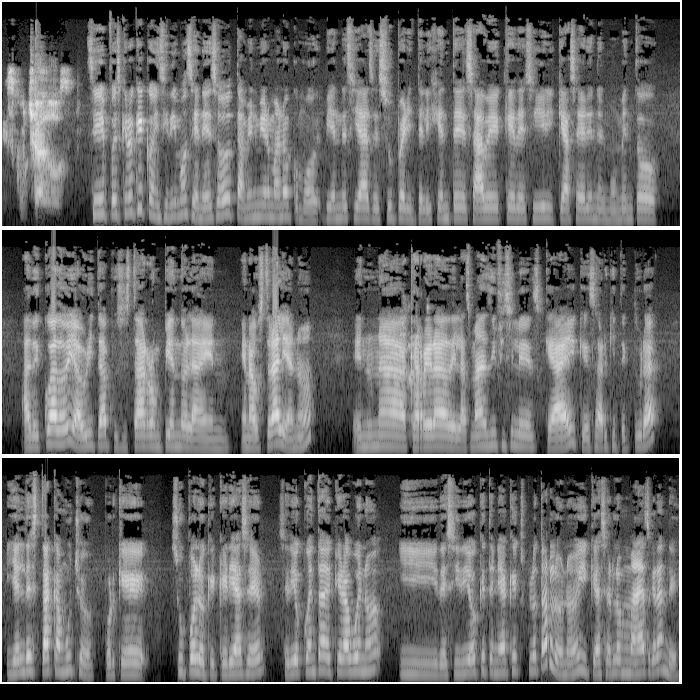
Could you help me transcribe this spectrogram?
escuchados. Sí, pues creo que coincidimos en eso. También mi hermano, como bien decías, es súper inteligente, sabe qué decir y qué hacer en el momento adecuado y ahorita pues está rompiéndola en, en Australia, ¿no? En una carrera de las más difíciles que hay, que es arquitectura. Y él destaca mucho porque supo lo que quería hacer, se dio cuenta de que era bueno y decidió que tenía que explotarlo, ¿no? Y que hacerlo más grande.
